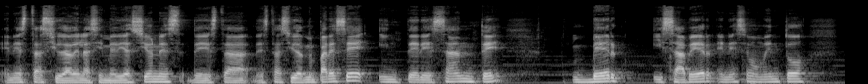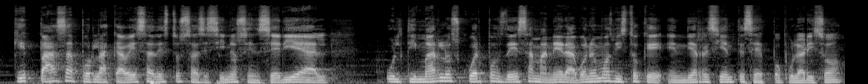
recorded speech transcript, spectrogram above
en esta ciudad, en las inmediaciones de esta, de esta ciudad. Me parece interesante ver y saber en ese momento qué pasa por la cabeza de estos asesinos en serie al ultimar los cuerpos de esa manera. Bueno, hemos visto que en días recientes se popularizó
